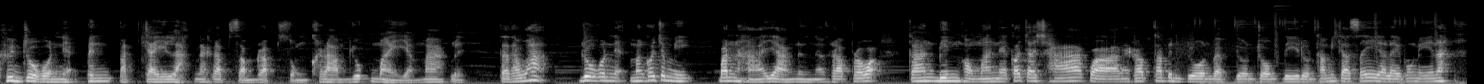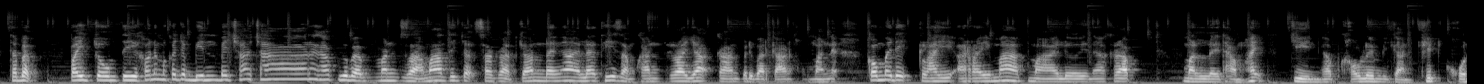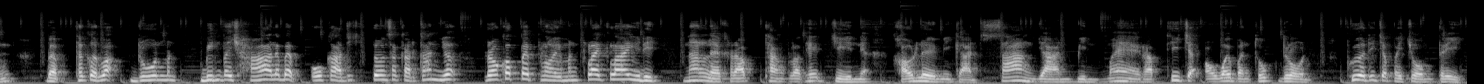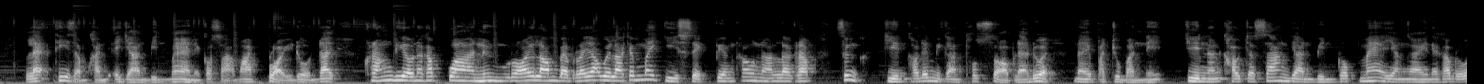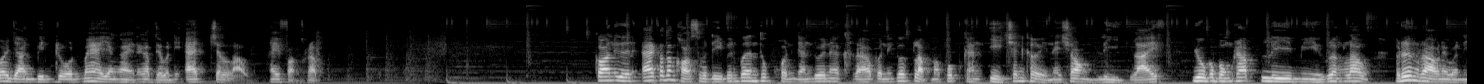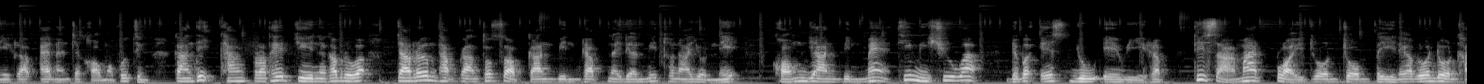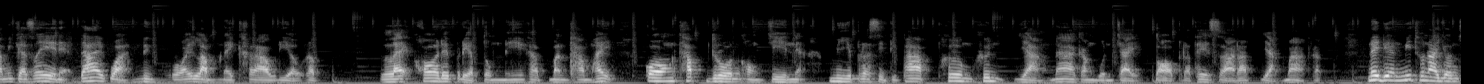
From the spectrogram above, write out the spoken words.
คือโดรนเนี่ยเป็นปัจจัยหลักนะครับสำหรับสงครามยุคใหม่อย่างมากเลย แต่ถ้าว่าโดรนเนี่ยมันก็จะมีปัญหาอย่างหนึ่งนะครับ เพราะว่าการบินของมันเนี่ยก็จะช้ากว่านะครับ ถ้าเป็นโดรนแบบโดรนโจมตีโดรนคามิกาเซ่อะไรพวกนี้นะถ้าแบบไปโจมตีเขาเนี่ยมันก็จะบินไปช้าๆนะครับ คือแบบมันสามารถที่จะสกัดกั้นได้ง่าย และที่สำคัญระยะการปฏิบัติการของมันเนี่ยก็ไม่ได้ไกลอะไรมากมายเลยนะครับ มันเลยทำให้จีนครับเขาเลยมีการคิดค้น แบบถ้าเกิดว่าโดรนมันบินไปช้าแล้วแบบโอกาสที่โดนสกัดกั้นเยอะ เราก็ไปปล่อยมันใกล้ๆดินั่นแหละครับ ทางประเทศจีนเนี่ยเขาเลยมีการสร้างยานบินแม่ครับ ที่จะเอาไว้บรรทุกโดรน เพื่อที่จะไปโจมตีและที่สำคัญไอยานบินแม่เนี่ยก็สามารถปล่อยโดรนได้ ครั้งเดียวนะครับกว่า 100ลำแบบระยะเวลาแค่ไม่กี่เซกเพียงเท่านั้นแหละครับ ซึ่งจีนเขาได้มีการทดสอบแล้วด้วยในปัจจุบันนี้ จีนนั้นเขาจะสร้างยานบินรบแม่ยังไงนะครับ หรือว่ายานบินโดรนแม่ยังไงนะครับ เดี๋ยววันนี้แอดจะเล่าให้ฟังครับ ก่อนอื่นแอดก็ต้องขอสวัสดีเพื่อนๆทุกคนกันด้วยนะครับ วันนี้ก็กลับมาพบกันอีกเช่นเคยในช่อง Lee Life อยู่กับผมครับลีมีเรื่องเล่าเรื่องราวในวันนี้ครับแอดนั้นจะขอมาพูดถึงการที่ทางประเทศจีนนะครับ หรือว่าจะเริ่มทำการทดสอบการบินครับในเดือนมิถุนายนนี้ ของยานบินแม่ที่มีชื่อว่า WSUAV ครับ ที่สามารถปล่อยโดรนโจมตีนะครับหรือว่าโดรนคามิกาเซ่เนี่ยได้กว่า 100 ลำในคราวเดียวครับ และข้อได้เปรียบตรงนี้ครับ มันทำให้กองทัพโดรนของจีนเนี่ยมีประสิทธิภาพเพิ่มขึ้นอย่างน่ากังวลใจต่อประเทศสหรัฐอย่างมากครับ ในเดือนมิถุนายน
